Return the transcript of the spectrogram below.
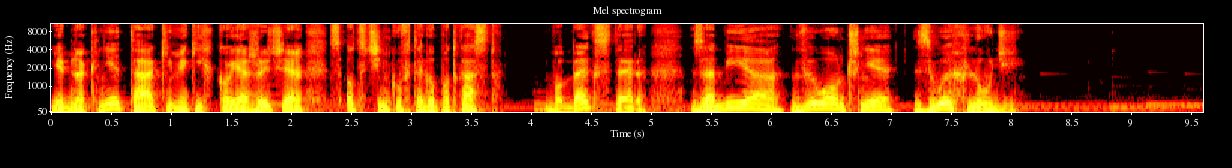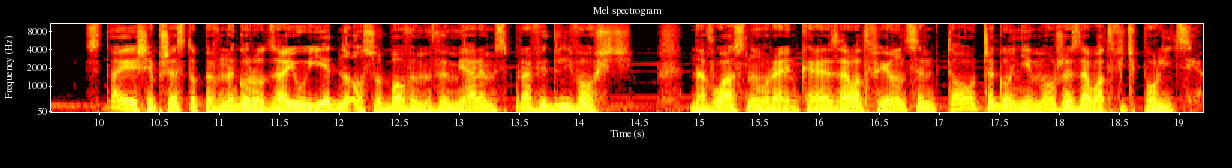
Jednak nie takim, jakich kojarzycie z odcinków tego podcastu. Bo Dexter zabija wyłącznie złych ludzi. Staje się przez to pewnego rodzaju jednoosobowym wymiarem sprawiedliwości, na własną rękę załatwiającym to, czego nie może załatwić policja.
